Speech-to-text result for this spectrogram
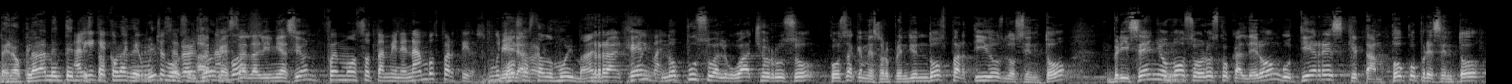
pero, claramente Alguien que cometió muchos errores en ambos, está la alineación. Fue Mozo también en ambos partidos. Mozo ha estado muy mal. Rangel no puso al guacho ruso, cosa que me sorprendió en dos partidos, lo sentó. Briseño, Mozo, Orozco Calderón, Gutiérrez, que tampoco presentó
